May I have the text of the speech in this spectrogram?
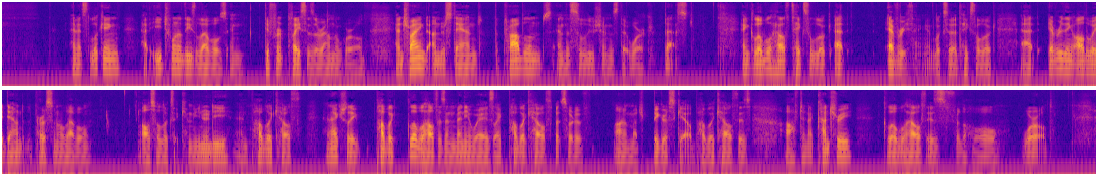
And it's looking at each one of these levels in different places around the world and trying to understand the problems and the solutions that work best. And global health takes a look at everything. It looks at it takes a look at everything all the way down to the personal level. Also looks at community and public health. And actually public global health is in many ways like public health but sort of on a much bigger scale. Public health is often a country, global health is for the whole world.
